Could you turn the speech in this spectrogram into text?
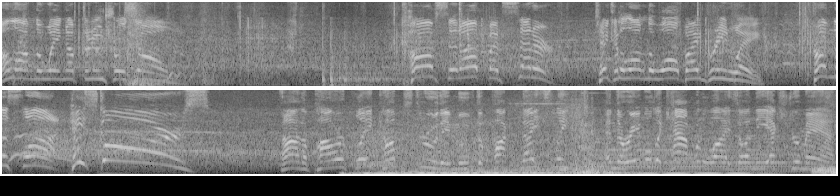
Along the wing up the neutral zone. Coughs it up at center. Taken along the wall by Greenway. From the slot. He scores! Ah, the power play comes through. They move the puck nicely, and they're able to capitalize on the extra man.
